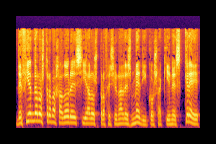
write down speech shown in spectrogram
Defiende a los trabajadores y a los profesionales médicos a quienes cree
